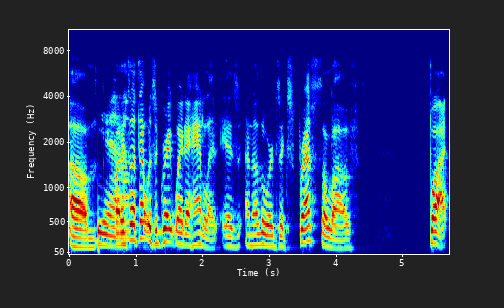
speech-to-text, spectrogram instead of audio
Um, yeah. But I thought that was a great way to handle it. Is in other words, express the love, but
